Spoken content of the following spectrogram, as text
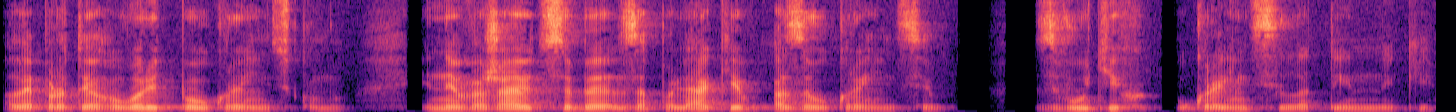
але проте говорять по-українському і не вважають себе за поляків, а за українців, звуть їх українці-латинники.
